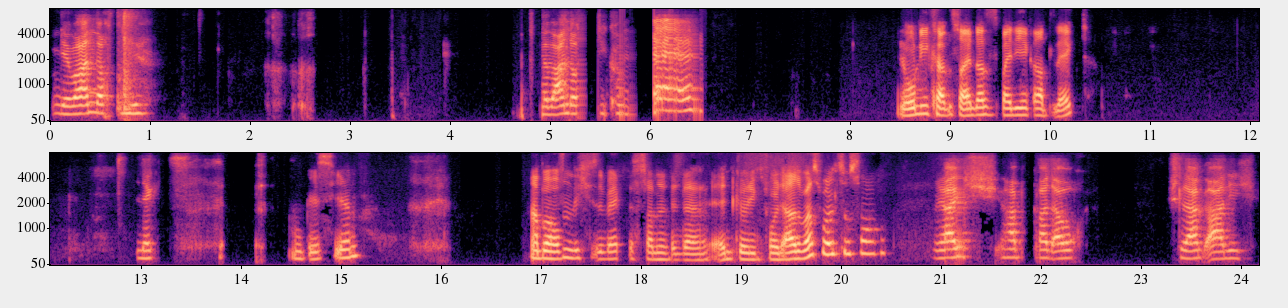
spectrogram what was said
wir waren doch die. Wir waren doch die. Kom äh, Joni, kann es sein, dass es bei dir gerade leckt? leckt's. Ein bisschen. Aber hoffentlich ist sie weg. Das ist dann in der endgültigen Folge. Also, was wolltest du sagen? Ja, ich habe gerade auch schlagartig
